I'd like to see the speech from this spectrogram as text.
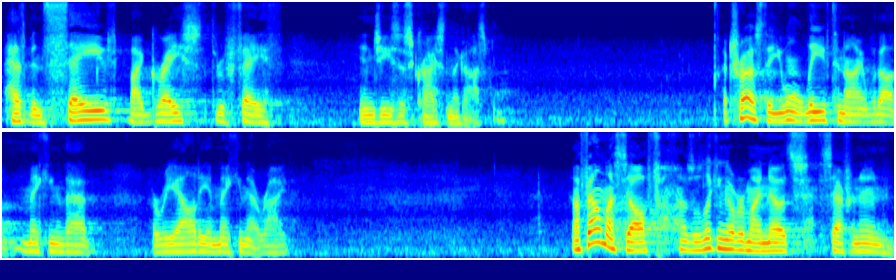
has been saved by grace through faith in Jesus Christ and the gospel. I trust that you won't leave tonight without making that a reality and making that right. I found myself, I was looking over my notes this afternoon,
